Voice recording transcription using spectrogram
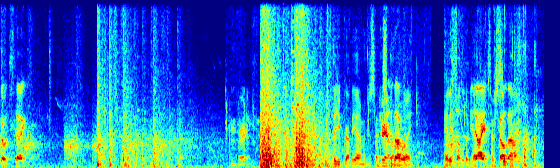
Goat stag. I'm hurting. Did you grab the item and just Adriana's sprint away? Okay, they fell to their He death. died, They're fell stupid. down.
